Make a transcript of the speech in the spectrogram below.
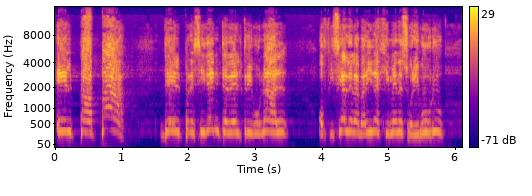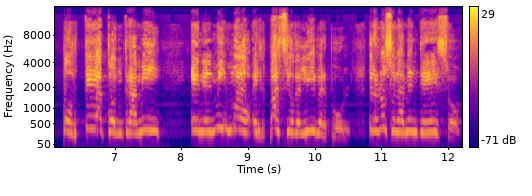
el papá del presidente del tribunal, oficial de la Marina Jiménez Uriburu, postea contra mí en el mismo espacio de Liverpool. Pero no solamente eso.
